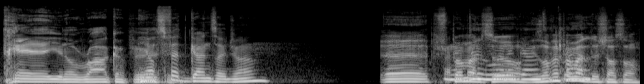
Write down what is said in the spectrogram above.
très, you know, rock un peu. Ils ont-tu C'est- fait Guns or John? Euh, je suis pas mal sûr. Ils ont fait pas mal de chansons.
